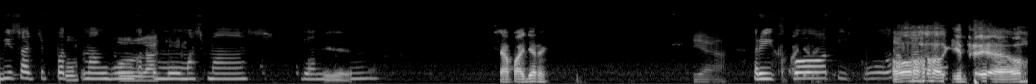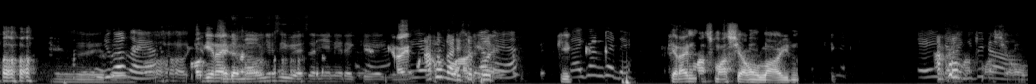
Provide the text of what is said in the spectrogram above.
bisa Kumpul manggung ketemu mas-mas ganteng. Siapa aja, Rek? Iya. Riko, Tikus. Oh, gitu ya. Oh, Juga nggak ya? oh kirain, Ada maunya sih biasanya nih Reki. kirain, Iya, Aku nggak enggak disebut. ya? Kayaknya enggak deh. kirain mas-mas yang lain. Eh, Aku- jangan gitu dong.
